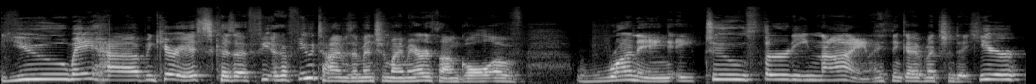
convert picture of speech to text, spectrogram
you may have been curious because a few, a few times I mentioned my marathon goal of running a 239. I think I've mentioned it here.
